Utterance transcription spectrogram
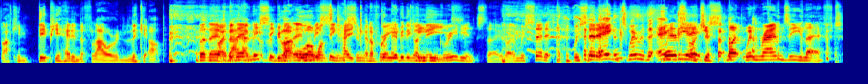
fucking dip your head in the flour and lick it up. But they're, Like but they're and it would missing. be but like, they're all I want's missing cake, some and I've got everything I key need. Ingredients though, like, and we said it. We said it. eggs. Where are the eggs, Where are the Roger? eggs? Like when Ramsey left,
